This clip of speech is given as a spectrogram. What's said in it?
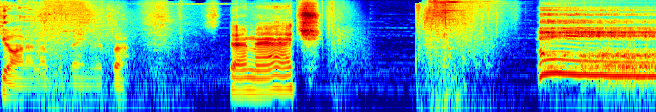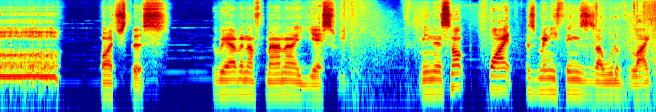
God, I love the Vein Ripper. The match. Watch this. Do we have enough mana? Yes, we do. I mean, there's not quite as many things as I would have liked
